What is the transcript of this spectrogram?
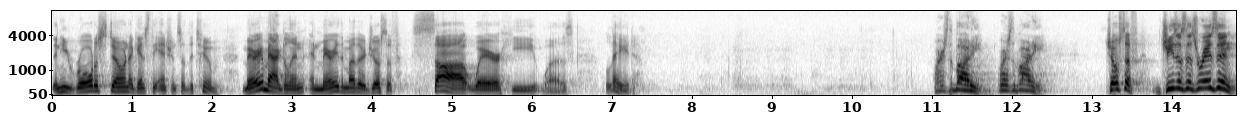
Then he rolled a stone against the entrance of the tomb. Mary Magdalene and Mary, the mother of Joseph, saw where he was laid. Where's the body? Where's the body? Joseph, Jesus is risen.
